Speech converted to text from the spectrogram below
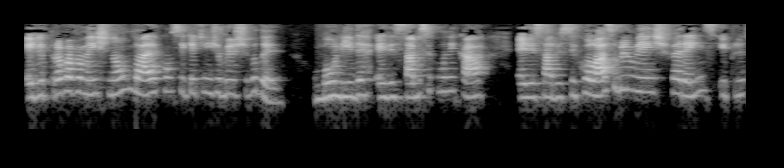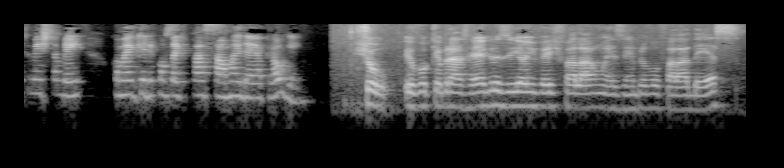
ele provavelmente não vai conseguir atingir o objetivo dele. Um bom líder, ele sabe se comunicar, ele sabe circular sobre ambientes diferentes e principalmente também como é que ele consegue passar uma ideia para alguém. Show. Eu vou quebrar as regras e ao invés de falar um exemplo, eu vou falar 10.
